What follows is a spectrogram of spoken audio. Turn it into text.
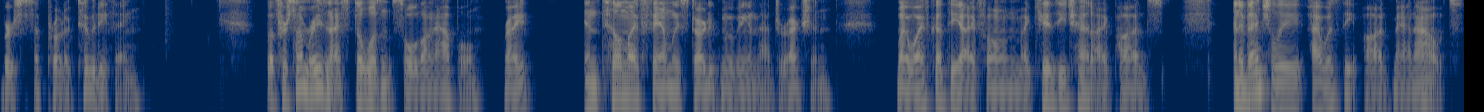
versus a productivity thing. But for some reason, I still wasn't sold on Apple, right? Until my family started moving in that direction. My wife got the iPhone, my kids each had iPods, and eventually I was the odd man out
